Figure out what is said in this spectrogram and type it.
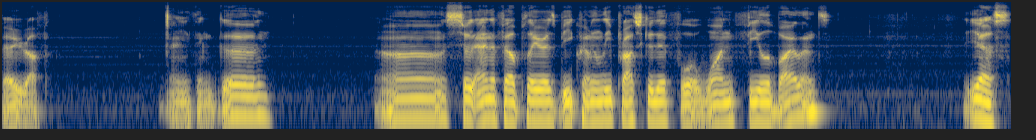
Very rough. Anything good? Uh, should NFL players be criminally prosecuted for one field violence? Yes.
